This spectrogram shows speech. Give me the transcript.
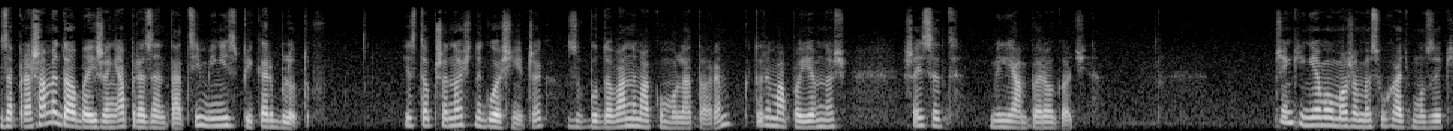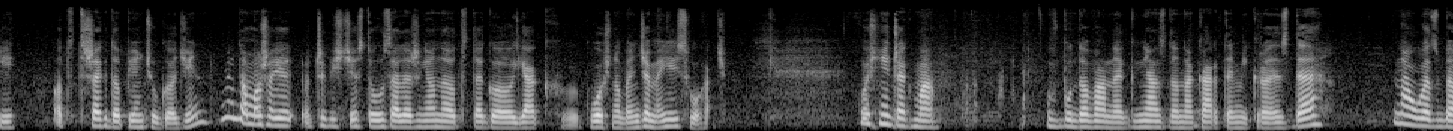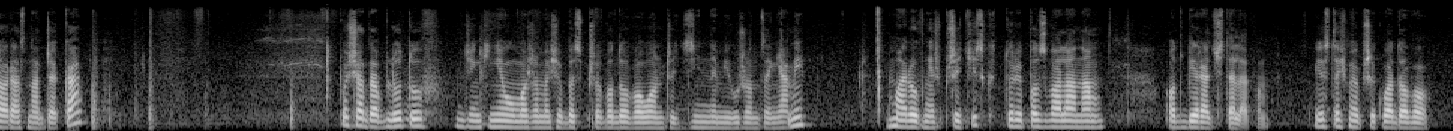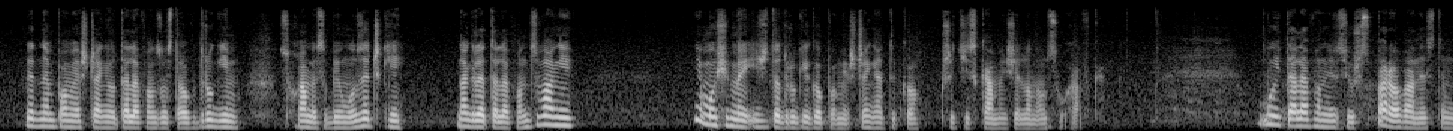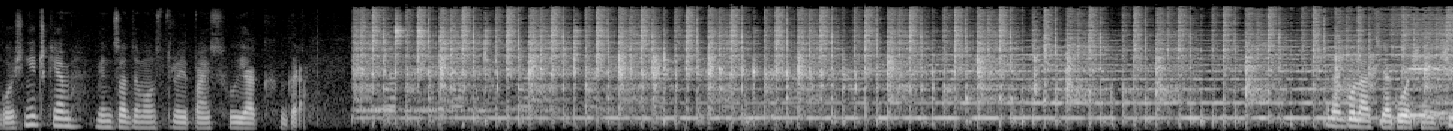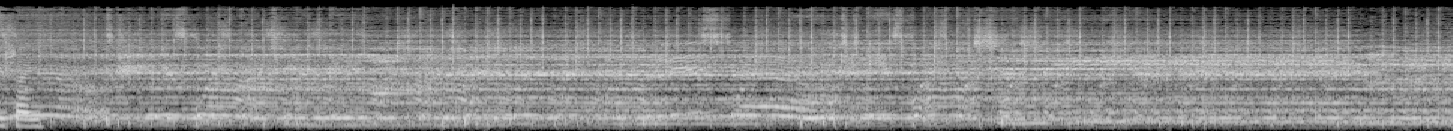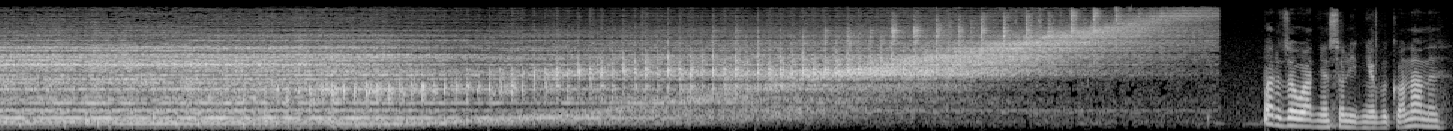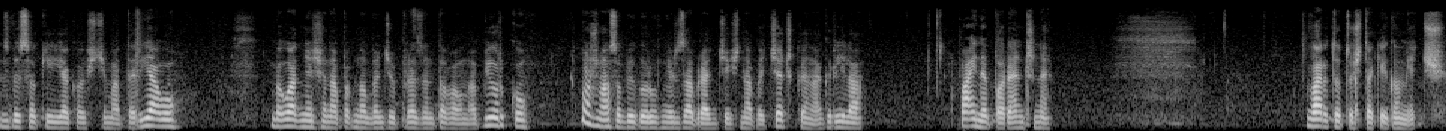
Zapraszamy do obejrzenia prezentacji mini speaker Bluetooth. Jest to przenośny głośniczek z wbudowanym akumulatorem, który ma pojemność 600 mAh. Dzięki niemu możemy słuchać muzyki od 3 do 5 godzin. Wiadomo, że oczywiście jest to uzależnione od tego, jak głośno będziemy jej słuchać. Głośniczek ma wbudowane gniazdo na kartę microSD, na USB oraz na jacka. Posiada Bluetooth, dzięki niemu możemy się bezprzewodowo łączyć z innymi urządzeniami. Ma również przycisk, który pozwala nam odbierać telefon. Jesteśmy przykładowo w jednym pomieszczeniu, telefon został w drugim, słuchamy sobie muzyczki, nagle telefon dzwoni, nie musimy iść do drugiego pomieszczenia, tylko przyciskamy zieloną słuchawkę. Mój telefon jest już sparowany z tym głośniczkiem, więc zademonstruję Państwu jak gra. Regulacja głośniej ciszej. Bardzo ładnie, solidnie wykonany, z wysokiej jakości materiału. Bo ładnie się na pewno będzie prezentował na biurku. Można sobie go również zabrać gdzieś na wycieczkę, na grilla. Fajny, poręczny. Warto coś takiego mieć.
